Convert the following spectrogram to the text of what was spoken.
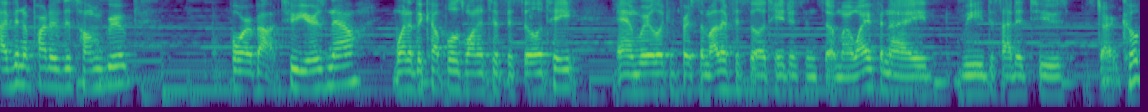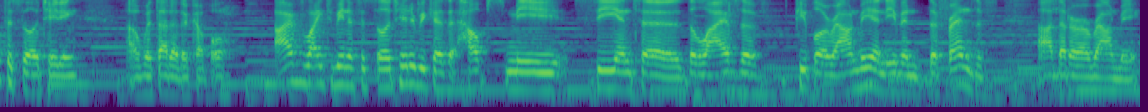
I've been a part of this home group for about two years now. One of the couples wanted to facilitate, and we were looking for some other facilitators. And so my wife and I, we decided to start co-facilitating uh, with that other couple. I've liked being a facilitator because it helps me see into the lives of people around me and even the friends of, uh, that are around me.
